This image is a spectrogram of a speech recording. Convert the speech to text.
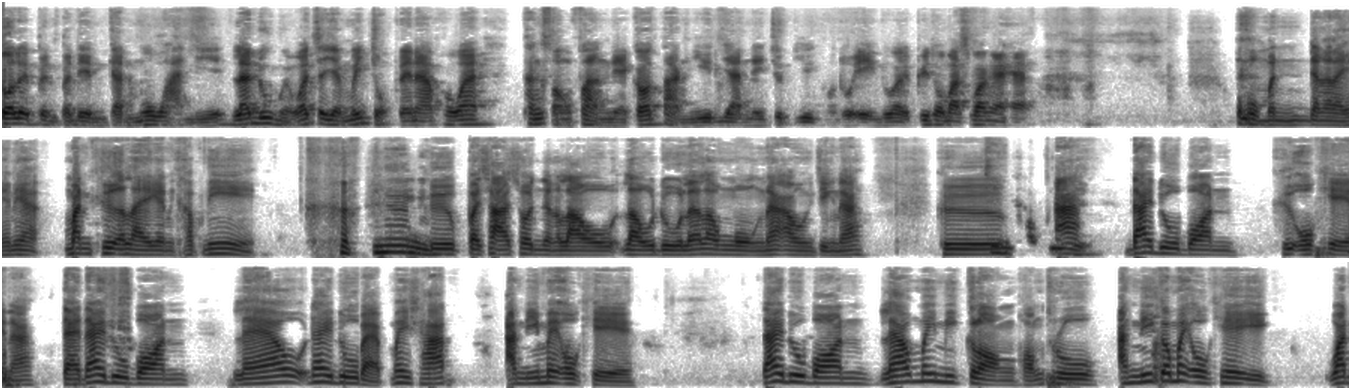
ก็เลยเป็นประเด็นกันเมื่อวานนี้ และดูเหมือนว่าจะยังไม่จบเลยนะ เพราะว่าทั้งสองฝั่งเนี่ยก็ต่างยืนยันในจุดยืนของตัวเองด้วยพี่โทมัสว่าไงฮะโอ้โหมันยังไงเนี่ย มันคืออะไรกันครับนี่ คือประชาชนอย่างเราเราดูแล้วเรางงนะเอาจริงๆนะ คืออะได้ดูบอลคือโอเคนะแต่ได้ดูบอล แล้วได้ดูแบบไม่ชัด อันนี้ไม่โอเค ได้ดูบอลแล้วไม่มีกล่องของทรู อันนี้ก็ไม่โอเคอีก วัน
